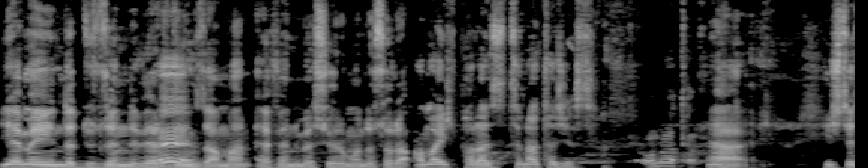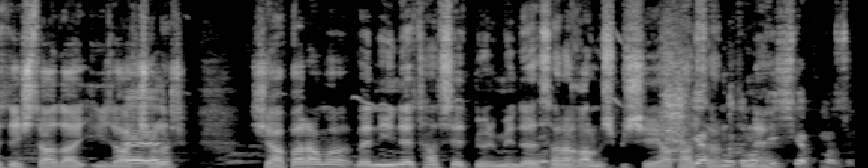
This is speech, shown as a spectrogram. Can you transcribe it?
Yemeğini de düzenli verdiğin Evet. zaman efendime söyleyeyim ondan sonra ama ilk parazitini atacağız. Onu atar. Ya hiç de iştah da iyice Evet. açılır. Şey yapar ama ben yine tavsiye etmiyorum. O sana kalmış bir şey Yap, yaparsan zaman ne? hiç yapmaz o.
